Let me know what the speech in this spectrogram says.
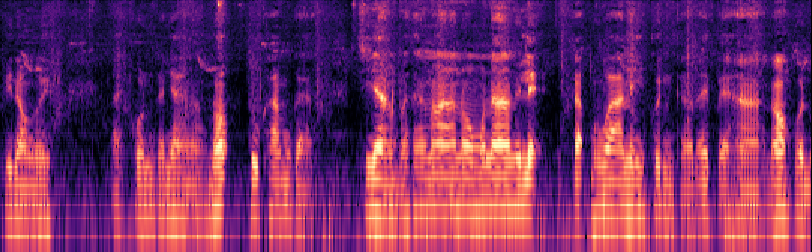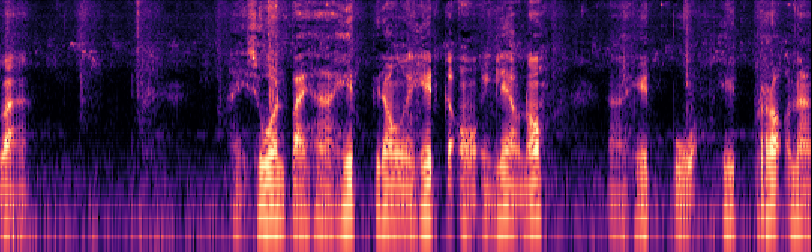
พี่น้องเลยหลายคนก็ย่างเอาเนาะทุกคำกับชิย่างไปทางน้าน้องมะนาวนี่แหละกับเมื่อวานนี่เพิ่นก็ได้ไปหาเนาะเพิ่นว่า ให้ชวนไปหาเห็ดพี่น้องเอ้ยเห็ดก็ออกอีกแล้วเนาะอ่าเห็ดปวกเห็ดเพราะนัง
